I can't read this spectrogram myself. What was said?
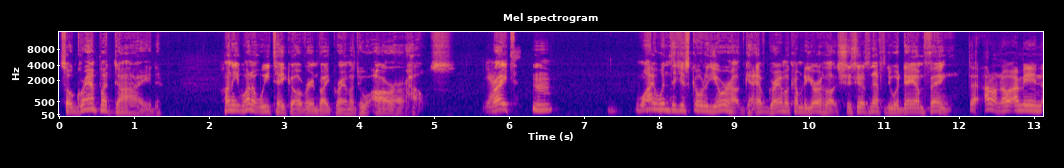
So Grandpa died. Honey, why don't we take over and invite Grandma to our house? Yeah. Right? Mm-hmm. Why wouldn't they just go to your house? Have Grandma come to your house. She, she doesn't have to do a damn thing. I don't know. I mean,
